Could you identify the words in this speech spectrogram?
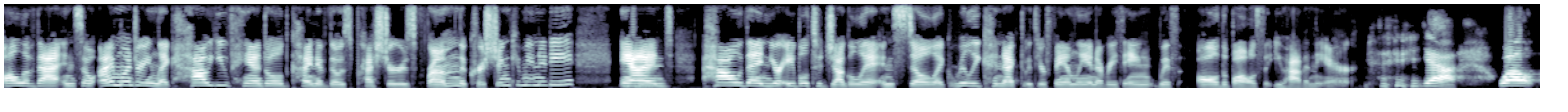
all of that. And so I'm wondering, like, how you've handled kind of those pressures from the Christian community mm-hmm. and how then you're able to juggle it and still, like, really connect with your family and everything with all the balls that you have in the air. yeah. Well,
